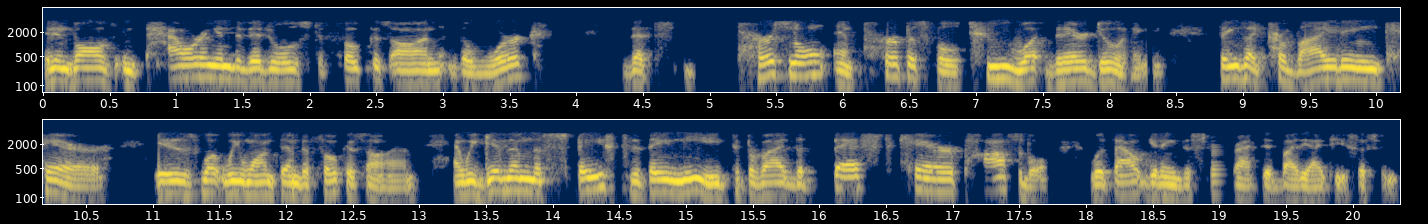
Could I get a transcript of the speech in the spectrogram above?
It involves empowering individuals to focus on the work that's personal and purposeful to what they're doing. Things like providing care is what we want them to focus on. And we give them the space that they need to provide the best care possible without getting distracted by the IT systems.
